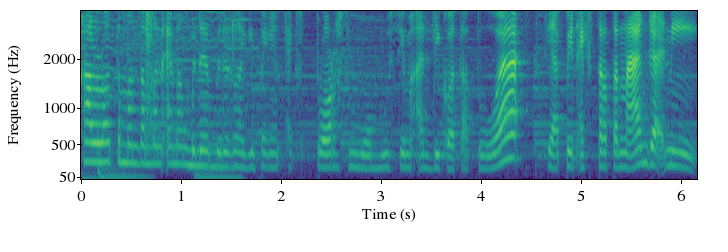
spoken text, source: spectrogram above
Kalau teman-teman emang bener-bener lagi pengen explore semua museum ada di kota tua, siapin ekstra tenaga nih.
